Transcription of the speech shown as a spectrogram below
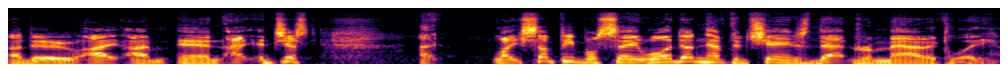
I do. I, I'm and I just like some people say, well, it doesn't have to change that dramatically.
